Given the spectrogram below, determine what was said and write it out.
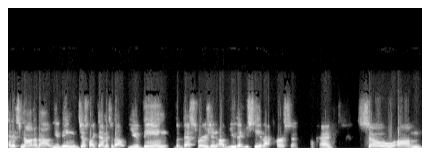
And it's not about you being just like them, it's about you being the best version of you that you see in that person. Okay. So, um.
